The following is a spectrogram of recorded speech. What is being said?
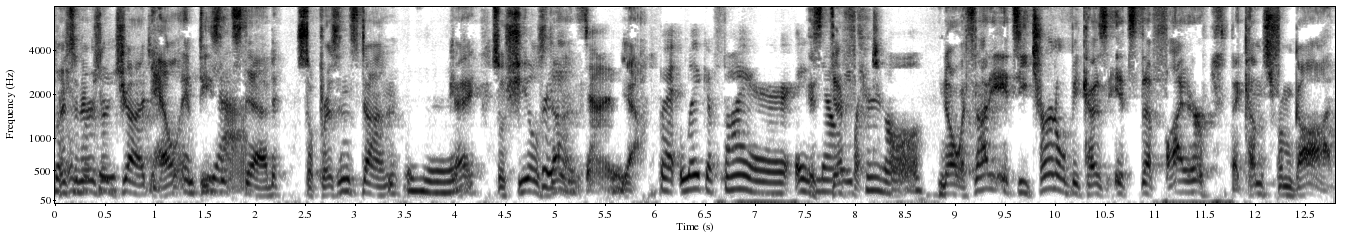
Prisoners are judged. Hell empties Yeah. its dead. So prison's done. Mhm. Okay. So Sheol's Prison's done. done. Yeah. But Lake of Fire is It's now different. eternal. No, it's not. It's eternal because it's the fire that comes from God.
